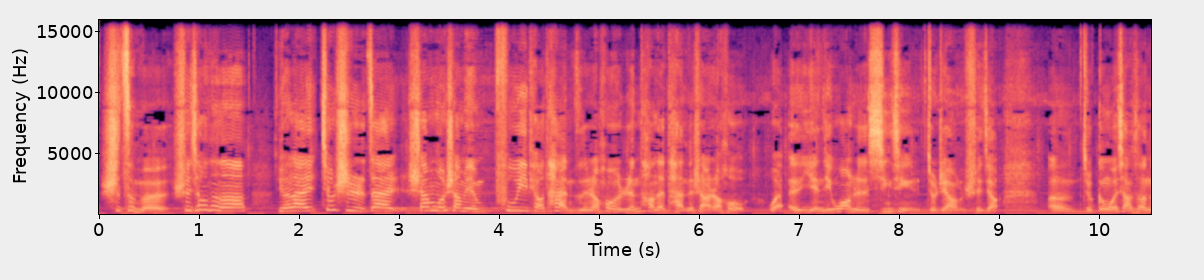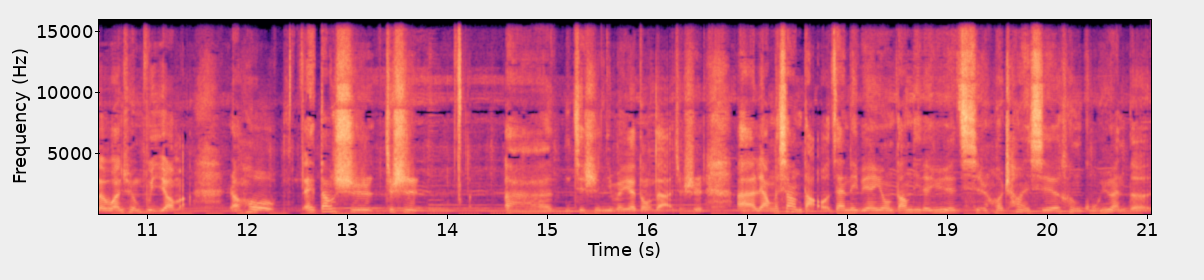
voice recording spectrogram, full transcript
是怎么睡觉的呢？原来就是在沙漠上面铺一条毯子，然后人躺在毯子上，然后我呃眼睛望着星星，就这样睡觉，嗯、就跟我想象的完全不一样嘛。然后哎，当时就是。啊、其实你们也懂的，就是啊、两个向导在那边用当地的乐器，然后唱一些很古远的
